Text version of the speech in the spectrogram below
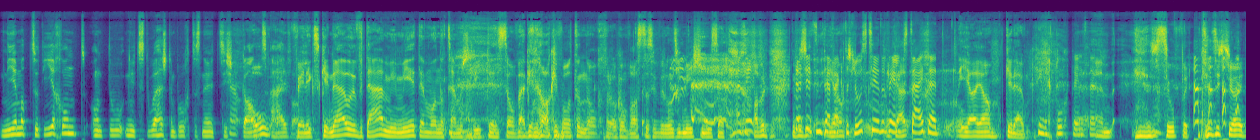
niemand zu dir kommt und du nichts zu tun hast, dann braucht es nicht. Es ist ja. ganz oh, einfach. Felix, genau über den mit mir den wir noch zusammen streiten, so wegen Angebot und Nachfrage und was das über unsere Mission sagt. Also, Aber, das ist jetzt ein perfekter ja, Schluss, den Felix gesagt hat. Ja, ja, genau. Finde ich Buchpinsel. Ähm, super, das ist schön.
